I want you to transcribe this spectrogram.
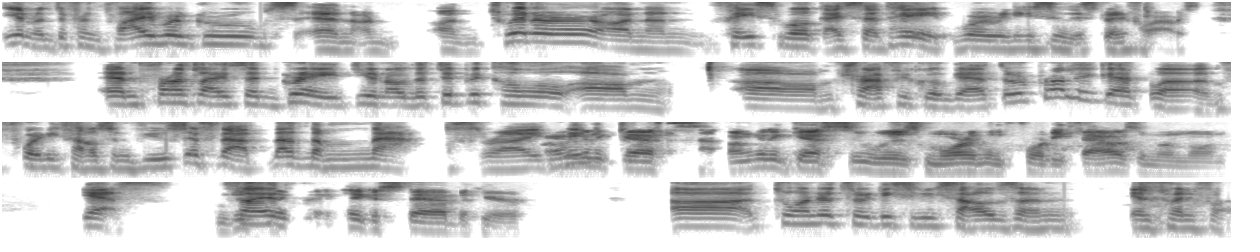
you know different Viber groups and on on Twitter, on on Facebook. I said, hey, we're releasing this 24 hours, and Frontline said, great. You know, the typical um, um, traffic will get, they'll probably get what forty thousand views, if that. That's the max, right? I'm gonna guess. I'm gonna guess it was more than forty thousand, Ramon. Yes. I'm just so gonna take a stab here. Uh, two hundred thirty-three thousand in 24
